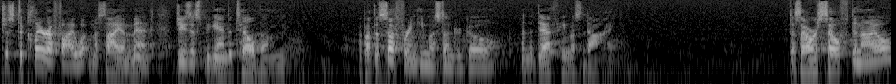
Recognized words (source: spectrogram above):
Just to clarify what Messiah meant, Jesus began to tell them about the suffering he must undergo and the death he must die. Does our self denial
